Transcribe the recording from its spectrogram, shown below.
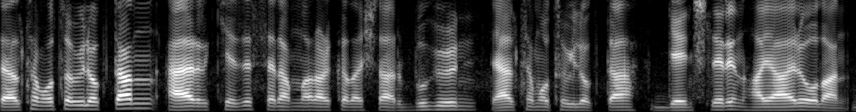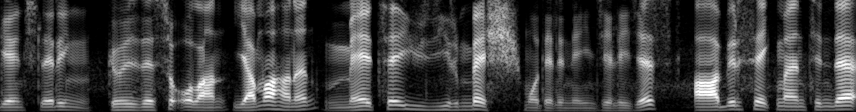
Delta Motovlog'dan herkese selamlar arkadaşlar. Bugün Delta Motovlog'da gençlerin hayali olan, gençlerin gözdesi olan Yamaha'nın MT125 modelini inceleyeceğiz. A1 segmentinde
